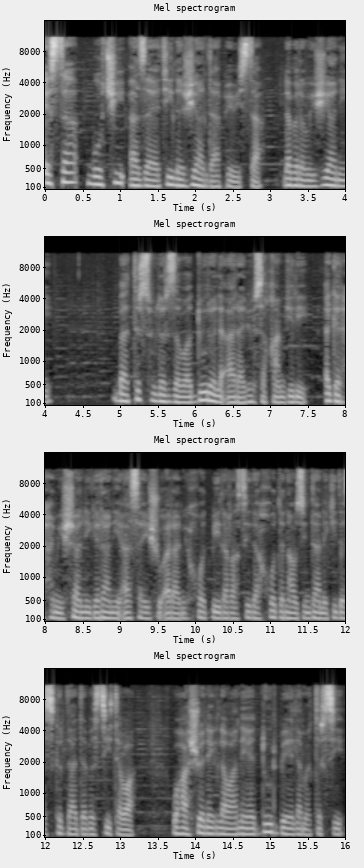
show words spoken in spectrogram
ئێستا بۆچی ئازایەتی لە ژیاندا پێویستە؟ لەبەرئەوەی ژیانی بە ترس و لەرزەوە دوورە لە ئارامی و سەقامگیری. ئەگەر هەمیشە نیگەرانی ئاسایش و ئارامی خۆت بی لە ڕاستیدا خۆت لە ناو زیندانێکی دەستکرددا دەبەستیتەوە. وەها شوێنێک لەوانەیە دوور بێ لە مەترسی.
